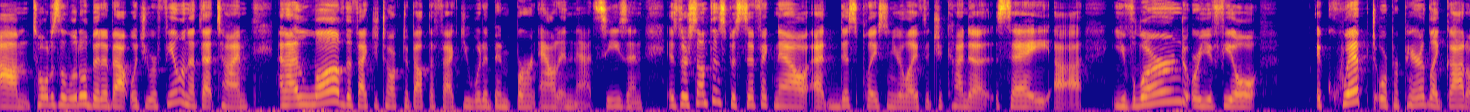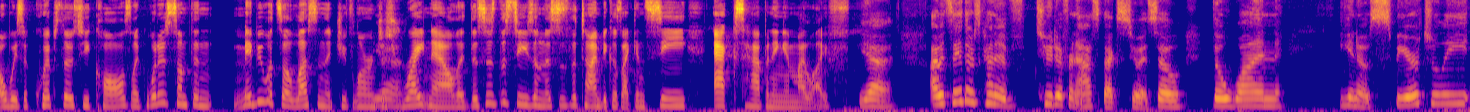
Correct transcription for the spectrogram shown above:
um, told us a little bit about what you were feeling at that time. And I love the fact you talked about the fact you would have been burnt out in that season. Is there something specific now at this place in your life that you kind of say uh, you've learned or you feel equipped or prepared like god always equips those he calls like what is something maybe what's a lesson that you've learned yeah. just right now like this is the season this is the time because i can see x happening in my life yeah i would say there's kind of two different aspects to it so the one you know spiritually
